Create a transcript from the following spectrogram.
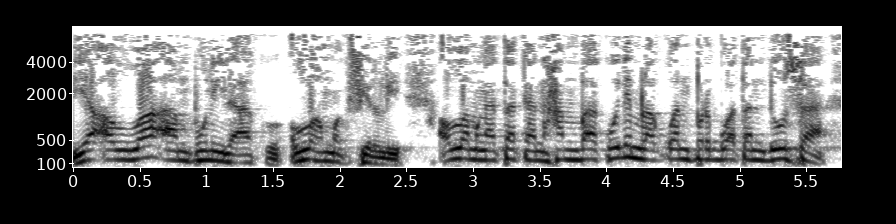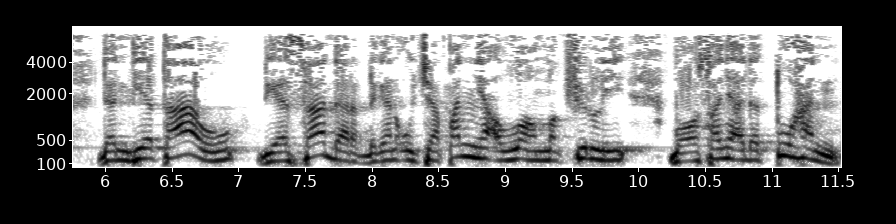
Ya Allah ampunilah aku. Allah makfirli. Allah mengatakan hamba aku ini melakukan perbuatan dosa. Dan dia tahu, dia sadar dengan ucapannya Allah makfirli, bahwasanya ada Tuhan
